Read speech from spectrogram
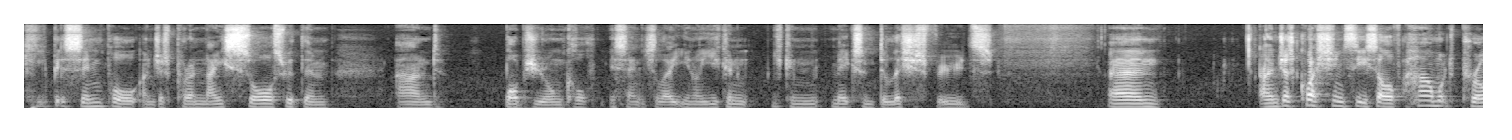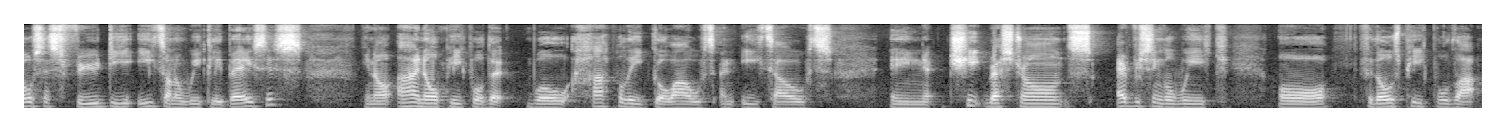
keep it simple and just put a nice sauce with them and Bob's your uncle, essentially. You know, you can you can make some delicious foods. Um, and just question to yourself, how much processed food do you eat on a weekly basis? You know, I know people that will happily go out and eat out in cheap restaurants every single week, or for those people that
